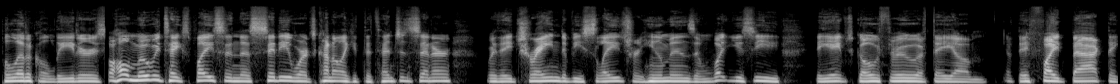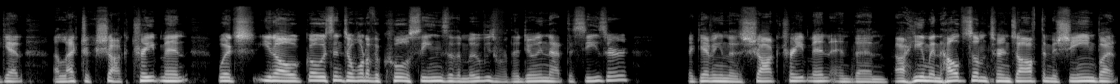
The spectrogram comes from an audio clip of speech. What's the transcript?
political leaders. The whole movie takes place in this city where it's kind of like a detention center where they train to be slaves for humans and what you see the apes go through if they um if they fight back they get electric shock treatment which you know goes into one of the cool scenes of the movies where they're doing that to Caesar they're giving the shock treatment and then a human helps him turns off the machine but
